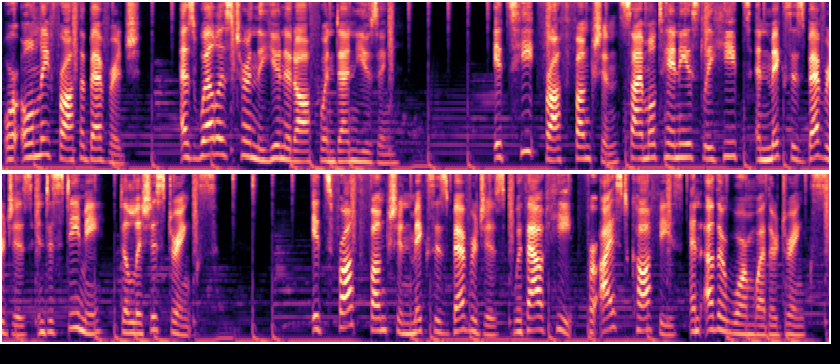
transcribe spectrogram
or only froth a beverage, as well as turn the unit off when done using. Its heat froth function simultaneously heats and mixes beverages into steamy, delicious drinks. Its froth function mixes beverages without heat for iced coffees and other warm weather drinks.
